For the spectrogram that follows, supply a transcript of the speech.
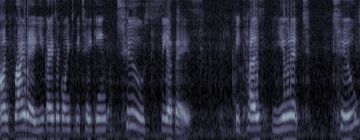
On Friday, you guys are going to be taking two CFAs because Unit 2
